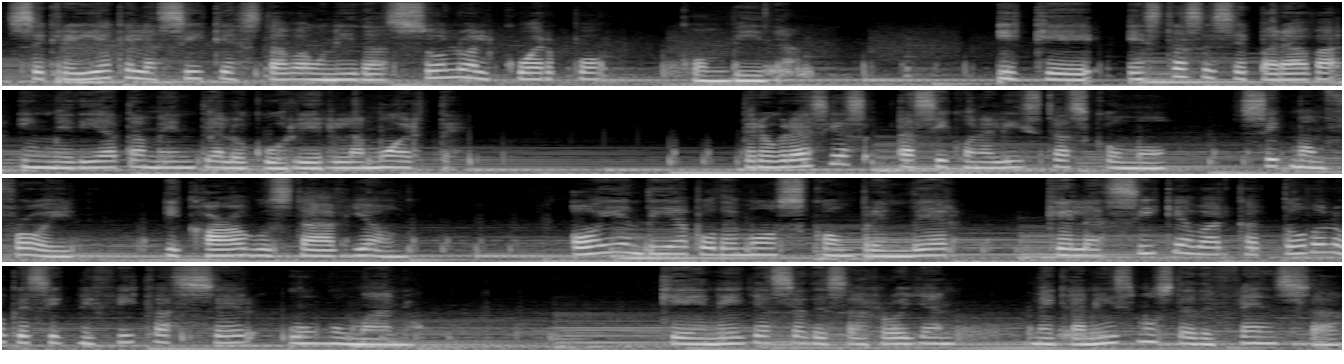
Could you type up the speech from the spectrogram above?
se creía que la psique estaba unida solo al cuerpo con vida y que ésta se separaba inmediatamente al ocurrir la muerte. Pero gracias a psicoanalistas como Sigmund Freud y Carl Gustav Jung, hoy en día podemos comprender que la psique abarca todo lo que significa ser un humano, que en ella se desarrollan mecanismos de defensa,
